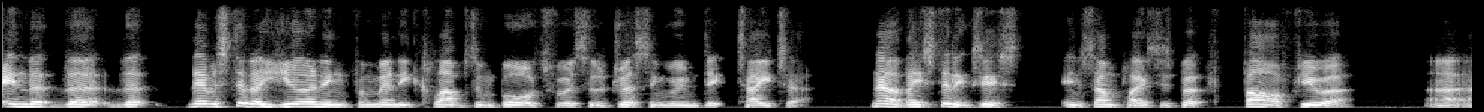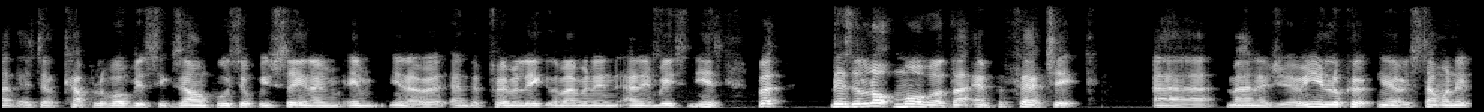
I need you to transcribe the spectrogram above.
in that the, the there was still a yearning for many clubs and boards for a sort of dressing room dictator. Now they still exist in some places, but far fewer. Uh, there's a couple of obvious examples that we've seen in, in you know, in the Premier League at the moment and, and, in recent years. But there's a lot more of that empathetic uh, manager. And you look at, you know, someone,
